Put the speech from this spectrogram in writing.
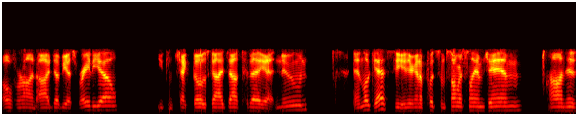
over on IWS Radio. You can check those guys out today at noon. And look, see, they're gonna put some SummerSlam Jam on his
